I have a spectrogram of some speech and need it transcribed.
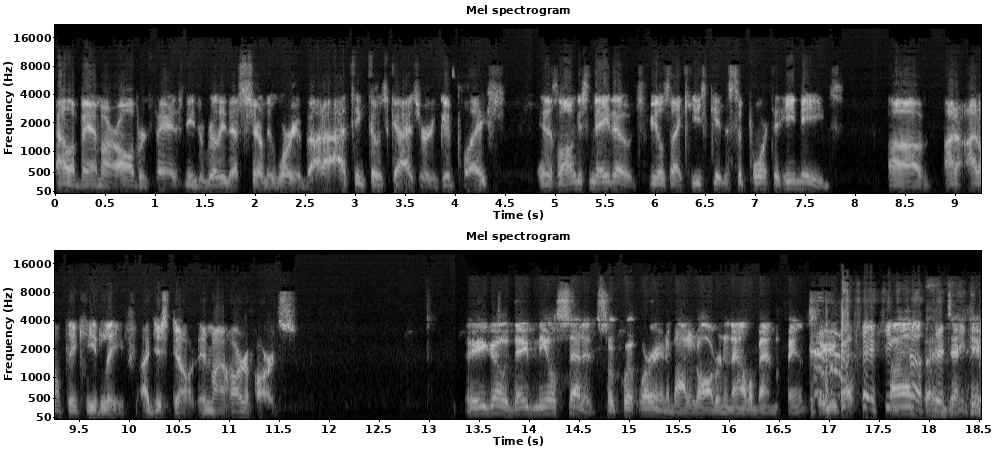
Alabama or Auburn fans need to really necessarily worry about. I, I think those guys are in a good place, and as long as Nate Oats feels like he's getting the support that he needs, uh, I, I don't think he'd leave. I just don't, in my heart of hearts. There you go. Dave Neal said it. So quit worrying about it, Auburn and Alabama fans. There you go. there you Um, go. There you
